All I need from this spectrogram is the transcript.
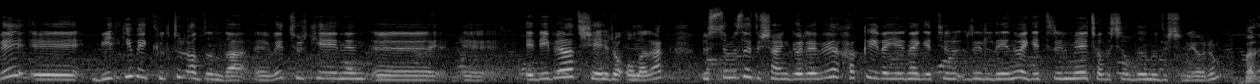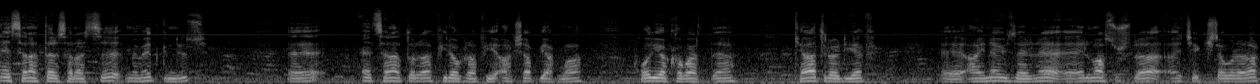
ve e, bilgi ve kültür adında e, ve Türkiye'nin e, e, edebiyat şehri olarak üstümüze düşen görevi hakkıyla yerine getirildiğini ve getirilmeye çalışıldığını düşünüyorum. Ben el sanatları sanatçısı Mehmet Gündüz. Ee, el sanatları, filografi, ahşap yakma, folyo kabartma, kağıt rölyef, e, ayna üzerine e, elmas uçla e, çekişle vurarak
